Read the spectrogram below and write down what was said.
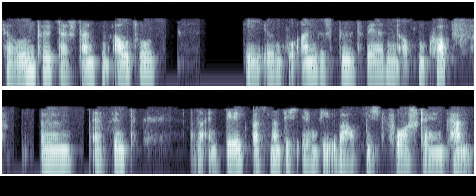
zerrümpelt. Da standen Autos, die irgendwo angespült werden auf dem Kopf. Ähm, es sind also ein Bild, was man sich irgendwie überhaupt nicht vorstellen kann.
